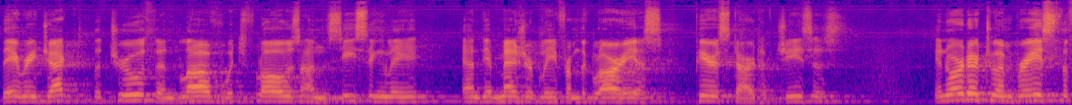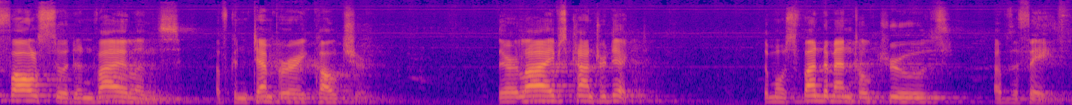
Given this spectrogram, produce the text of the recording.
they reject the truth and love which flows unceasingly and immeasurably from the glorious pierced heart of Jesus, in order to embrace the falsehood and violence of contemporary culture. Their lives contradict the most fundamental truths of the faith.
